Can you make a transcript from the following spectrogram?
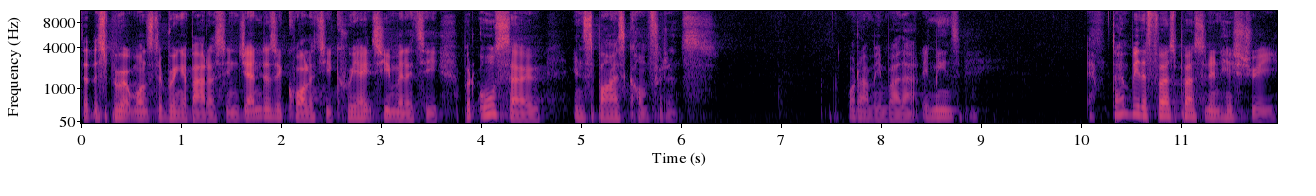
that the Spirit wants to bring about us engenders equality, creates humility, but also inspires confidence. What do I mean by that? It means don't be the first person in history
